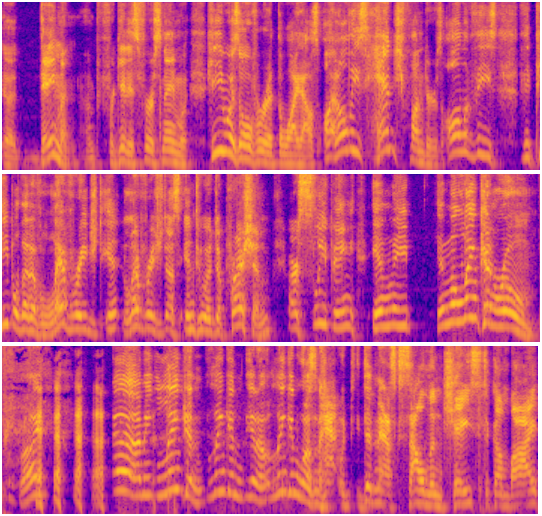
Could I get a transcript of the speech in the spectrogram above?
uh, Damon, I forget his first name. He was over at the White House, and all these hedge funders, all of these the people that have leveraged it, leveraged us into a depression, are sleeping in the in the Lincoln room, right? yeah, I mean Lincoln, Lincoln, you know, Lincoln wasn't ha- didn't ask Salmon Chase to come by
